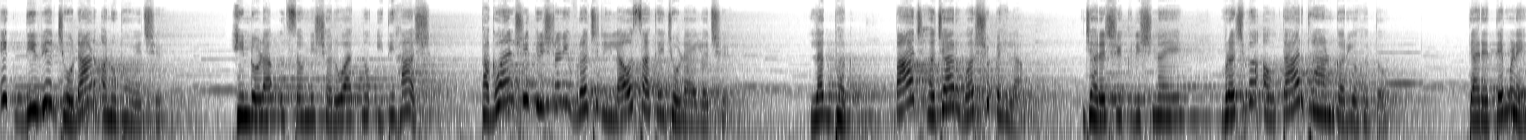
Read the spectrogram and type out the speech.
એક દિવ્ય જોડાણ અનુભવે છે. હિંડોળા ઉત્સવની શરૂઆતનો ઇતિહાસ ભગવાન શ્રી કૃષ્ણની વ્રજ લીલાઓ સાથે જોડાયેલો છે. લગભગ પાંચ હજાર વર્ષ પહેલાં, જ્યારે શ્રી કૃષ્ણએ વ્રજમાં અવતાર ધારણ કર્યો હતો, ત્યારે તેમણે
